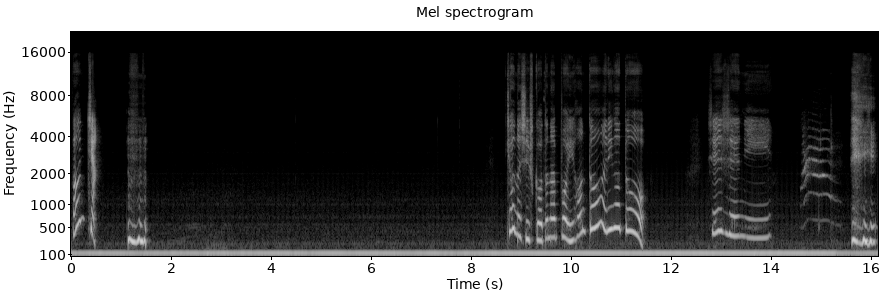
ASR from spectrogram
帮我今日の私服大人っぽい？本当？ありがとう。谢谢你。嘿嘿嘿，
